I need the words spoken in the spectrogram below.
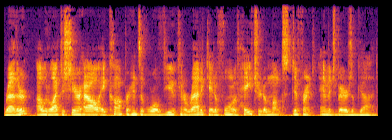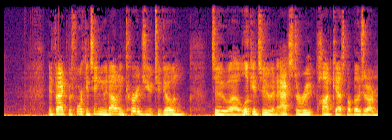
Rather, I would like to share how a comprehensive worldview can eradicate a form of hatred amongst different image bearers of God. In fact, before continuing, I would encourage you to go and to uh, look into an Axe to Root podcast by Bojidar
